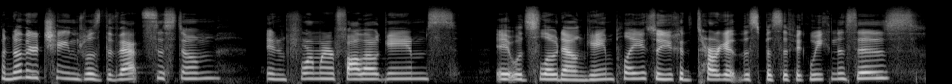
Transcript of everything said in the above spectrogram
Another change was the VAT system. In former Fallout games, it would slow down gameplay so you could target the specific weaknesses.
